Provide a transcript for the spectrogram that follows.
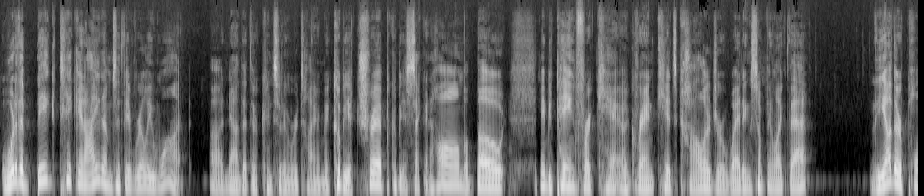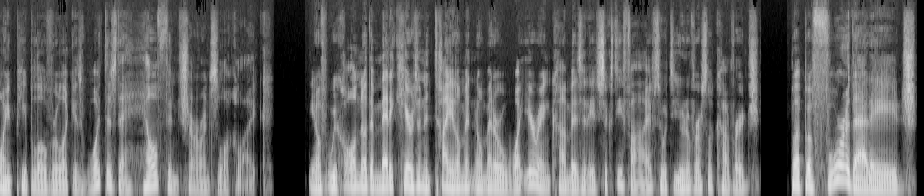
what are the big ticket items that they really want? Uh, now that they're considering retirement, it could be a trip, it could be a second home, a boat, maybe paying for a, ca- a grandkid's college or wedding, something like that. The other point people overlook is what does the health insurance look like? You know, we all know that Medicare is an entitlement no matter what your income is at age 65, so it's universal coverage. But before that age,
